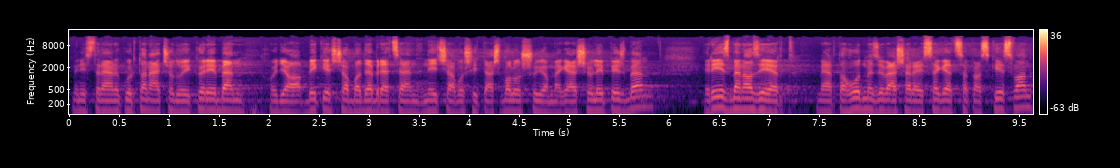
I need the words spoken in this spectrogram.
miniszterelnök úr tanácsadói körében, hogy a Békés Csaba Debrecen négysávosítás valósuljon meg első lépésben. Részben azért, mert a Hódmezővásárhely Szeged szakasz kész van,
